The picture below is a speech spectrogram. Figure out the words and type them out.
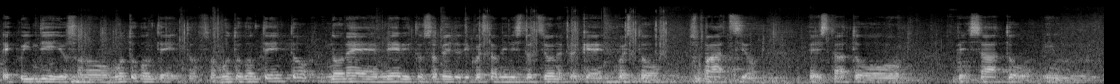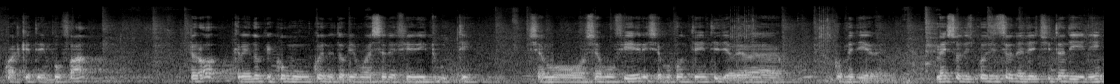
e quindi io sono molto contento, sono molto contento, non è merito sapete di questa amministrazione perché questo spazio è stato pensato qualche tempo fa, però credo che comunque ne dobbiamo essere fieri tutti, siamo, siamo fieri, siamo contenti di aver dire, messo a disposizione dei cittadini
